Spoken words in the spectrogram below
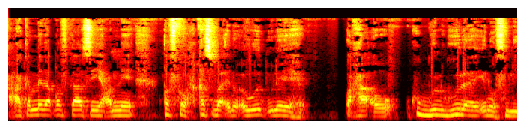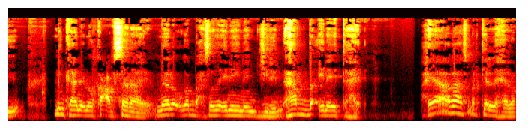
Waxaa ka mid a qofkaasi yacnii qofka wax qasba inuu awood u leeyahay waxa uu ku guulguulayo inuu fuliyo. Ninkan inuu ka cabsanayo meelo uga baxsado inaynan jirin hadda inay tahay. Waxyaabahaas markii la helo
